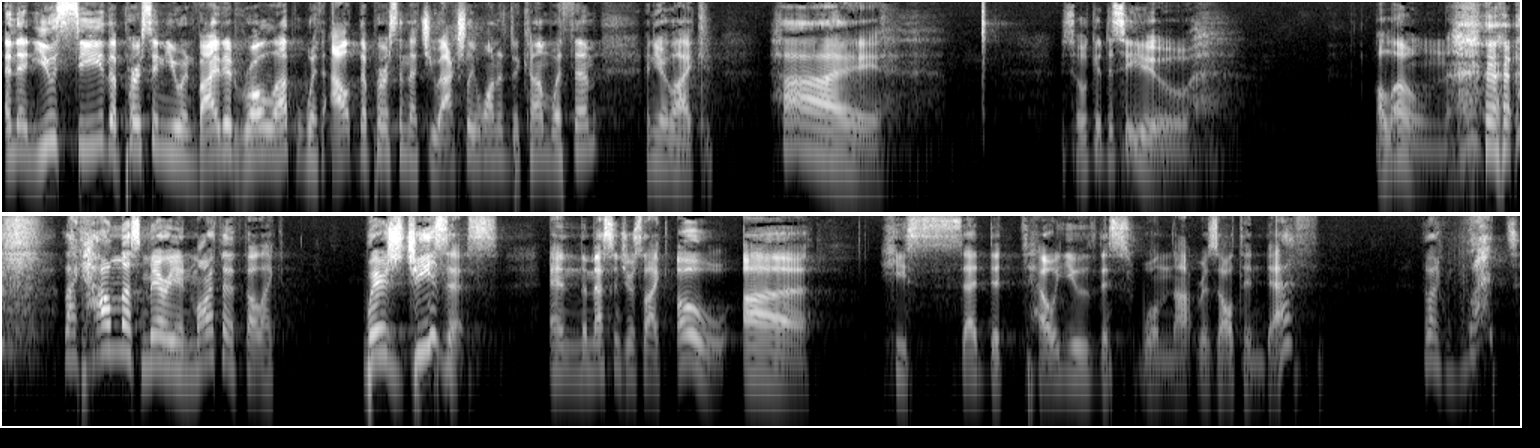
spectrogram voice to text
And then you see the person you invited roll up without the person that you actually wanted to come with them, and you're like, Hi, so good to see you alone. like, how must Mary and Martha have felt like, where's Jesus? And the messenger's like, oh, uh, he said to tell you this will not result in death? They're like, what?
